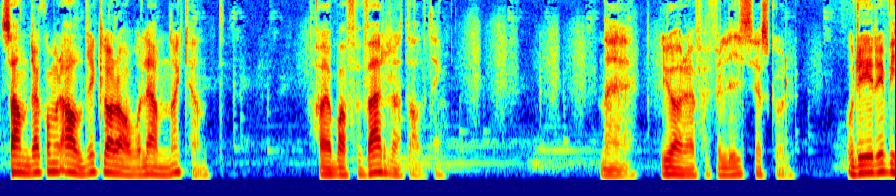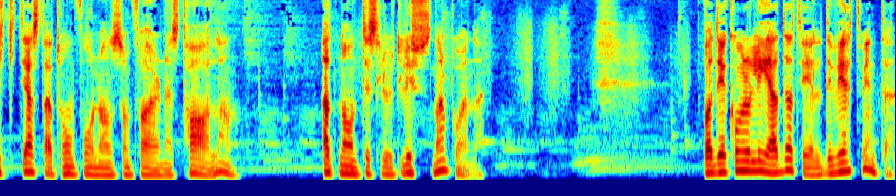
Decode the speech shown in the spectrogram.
Sandra kommer aldrig klara av att lämna Kent. Har jag bara förvärrat allting? Nej, det gör jag för Felicias skull. Och det är det viktigaste att hon får någon som för hennes talan. Att någon till slut lyssnar på henne. Vad det kommer att leda till, det vet vi inte.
